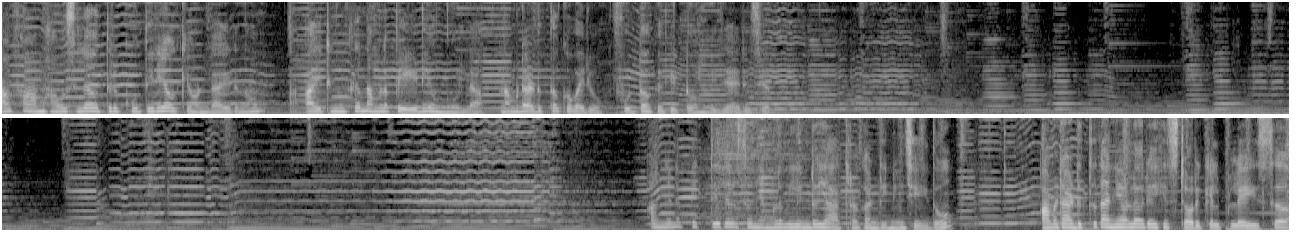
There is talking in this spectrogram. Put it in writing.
ആ ഫാം ഹൗസിൽ ഒത്തിരി കുതിരയൊക്കെ ഉണ്ടായിരുന്നു. ഐറ്റങ്ങൾക്ക് നമ്മളെ പേടിയൊന്നുമില്ല. നമ്മുടെ അടുത്തൊക്കെ വരും. ഫുഡൊക്കെ കിട്ടുമെന്ന് വിചാരിച്ച്. അങ്ങനെ പിറ്റേ ദിവസം ഞങ്ങൾ വീണ്ടും യാത്ര കണ്ടിന്യൂ ചെയ്തു. അവിടെ അടുത്ത് തന്നെയുള്ള ഒരു ഹിസ്റ്റോറിക്കൽ പ്ലേസ്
